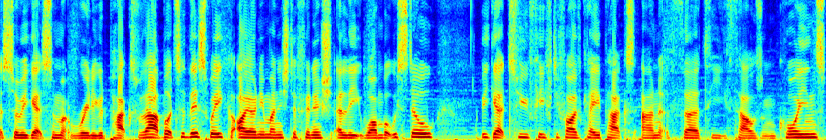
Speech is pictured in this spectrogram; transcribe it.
So we get some really good packs for that. But to this week, I only managed to finish Elite 1, but we still we get two 55k packs and 30,000 coins.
